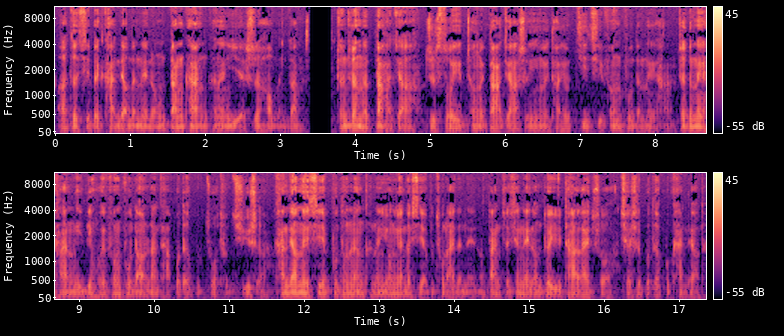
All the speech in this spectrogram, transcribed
而这些被砍掉的内容，单看可能也是好文章。真正的大家之所以成为大家，是因为他有极其丰富的内涵。这个内涵一定会丰富到让他不得不做出取舍，砍掉那些普通人可能永远都写不出来的内容。但这些内容对于他来说，却是不得不砍掉的。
